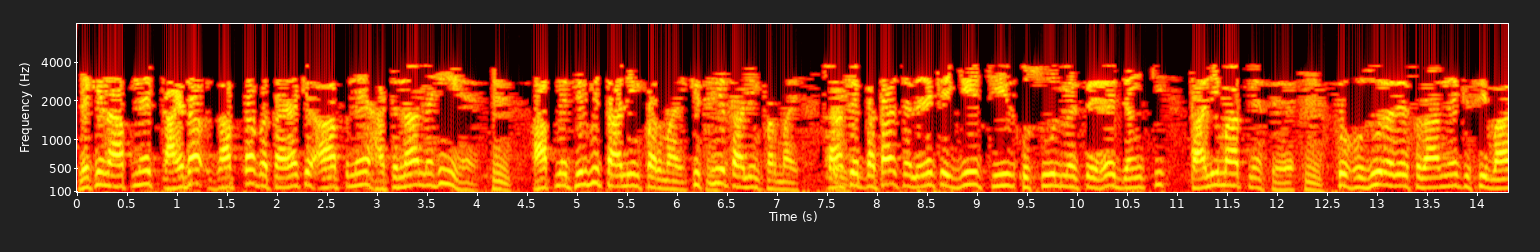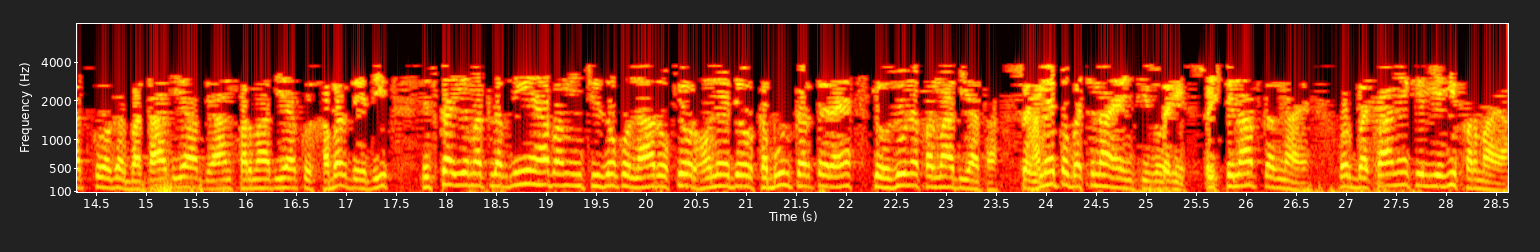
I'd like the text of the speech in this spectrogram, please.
لیکن آپ نے قاعدہ ضابطہ بتایا کہ آپ نے ہٹنا نہیں ہے۔ آپ نے پھر بھی تعلیم فرمائی۔ کس لیے تعلیم فرمائی؟ تاکہ پتا چلے کہ یہ چیز اصول میں سے ہے جنگ کی تعلیمات میں سے ہے تو حضور علیہ السلام نے کسی بات کو اگر بتا دیا بیان فرما دیا کوئی خبر دے دی اس کا یہ مطلب نہیں ہے اب ہم ان چیزوں کو نہ روکے اور ہونے دے اور قبول کرتے رہیں کہ حضور نے فرما دیا تھا۔ ہمیں تو بچنا ہے ان چیزوں سے۔ اجتناب کرنا ہے اور بچانے کے لیے ہی فرمایا۔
